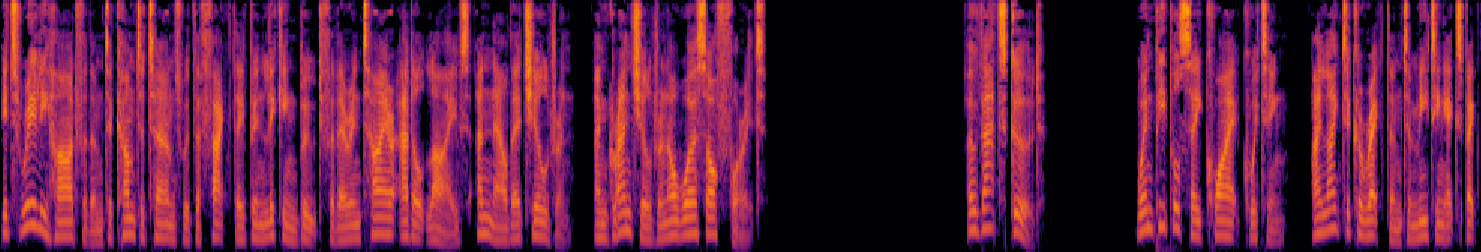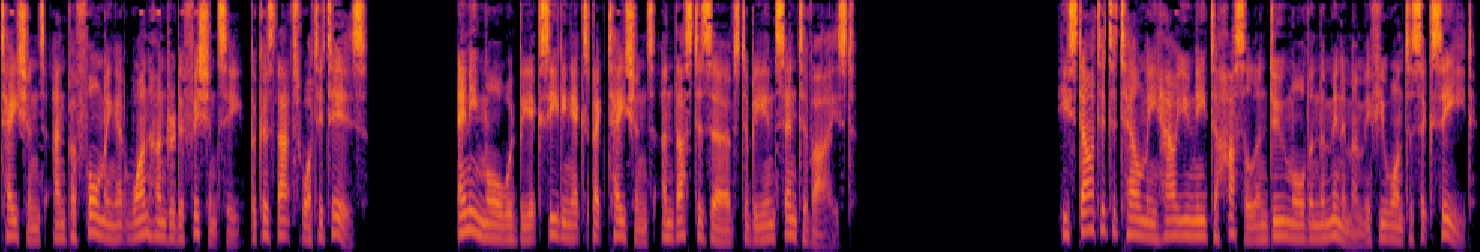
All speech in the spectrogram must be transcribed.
It's really hard for them to come to terms with the fact they've been licking boot for their entire adult lives and now their children and grandchildren are worse off for it. Oh, that's good. When people say quiet quitting, I like to correct them to meeting expectations and performing at 100 efficiency because that's what it is. Any more would be exceeding expectations and thus deserves to be incentivized. He started to tell me how you need to hustle and do more than the minimum if you want to succeed.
